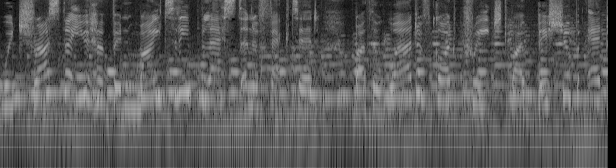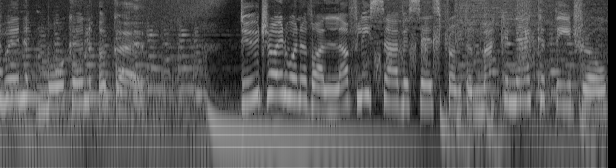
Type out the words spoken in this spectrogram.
We trust that you have been mightily blessed and affected by the word of God preached by Bishop Edwin Morgan Ogo. Do join one of our lovely services from the Mackinac Cathedral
